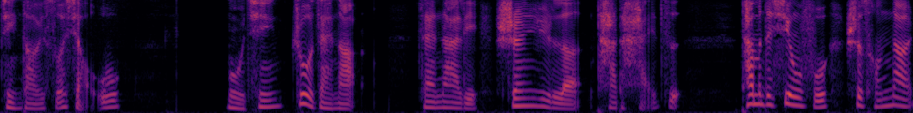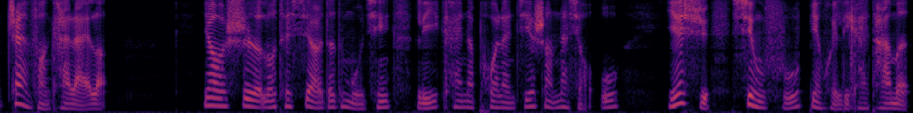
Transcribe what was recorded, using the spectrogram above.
进到一所小屋。母亲住在那儿。在那里生育了他的孩子，他们的幸福是从那儿绽放开来了。要是罗特希尔德的母亲离开那破烂街上那小屋，也许幸福便会离开他们。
